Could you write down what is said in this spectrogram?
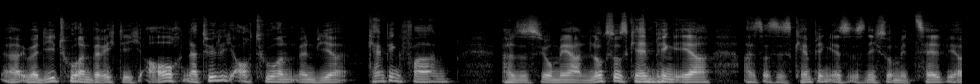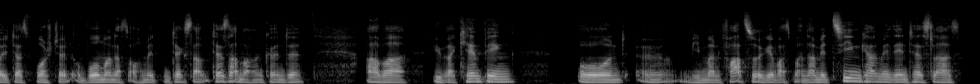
äh, über die Touren berichte ich auch. Natürlich auch Touren, wenn wir Camping fahren. Also es ist so mehr ein Luxuscamping eher, als dass es Camping ist. Es ist nicht so mit Zelt, wie ihr euch das vorstellt, obwohl man das auch mit einem Tesla machen könnte. Aber über Camping und äh, wie man Fahrzeuge, was man damit ziehen kann mit den Teslas,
